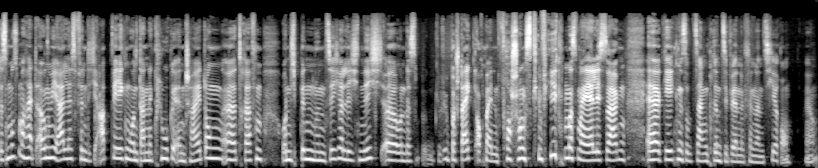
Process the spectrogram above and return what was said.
das muss man halt irgendwie alles, finde ich, abwägen und dann eine kluge Entscheidung äh, treffen. Und ich bin nun sicherlich nicht, äh, und das übersteigt auch mein Forschungsgebiet, muss man ehrlich sagen, äh, gegen sozusagen prinzipiell eine Finanzierung. Ja.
